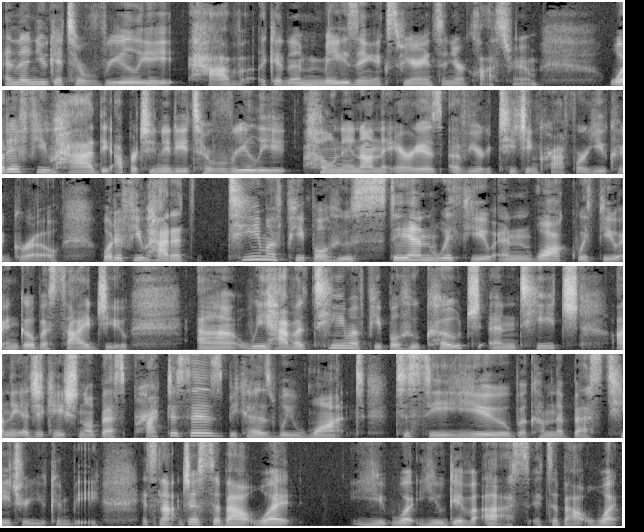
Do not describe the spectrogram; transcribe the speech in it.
and then you get to really have like an amazing experience in your classroom. What if you had the opportunity to really hone in on the areas of your teaching craft where you could grow? What if you had a team of people who stand with you and walk with you and go beside you. Uh, we have a team of people who coach and teach on the educational best practices because we want to see you become the best teacher you can be. It's not just about what you what you give us; it's about what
